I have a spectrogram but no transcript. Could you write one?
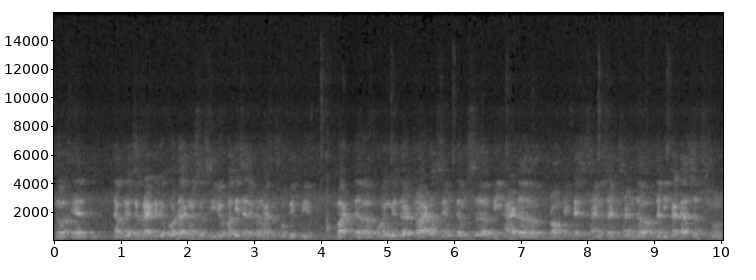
the WHO criteria for diagnosis of ciliopathy is electron microscopic view. But uh, going with the triad of symptoms, uh, we had uh, bronchiectasis, sinusitis, and uh, the defect as shown.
